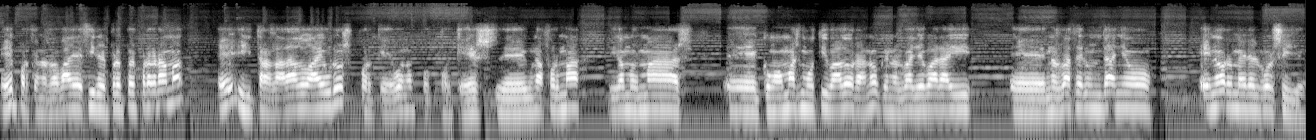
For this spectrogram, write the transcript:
eh, porque nos lo va a decir el propio programa, eh, y trasladado a euros, porque bueno, porque es una forma, digamos, más como más motivadora, ¿no? Que nos va a llevar ahí, nos va a hacer un daño enorme en el bolsillo.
